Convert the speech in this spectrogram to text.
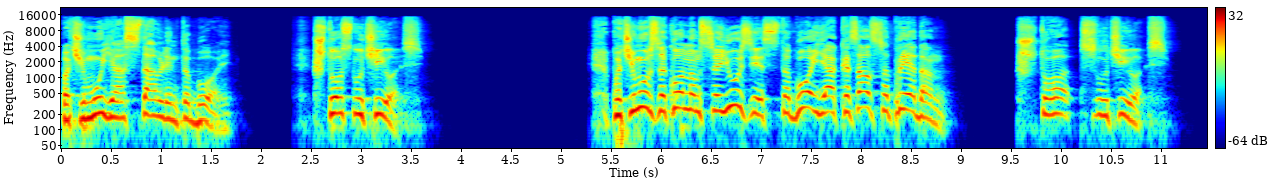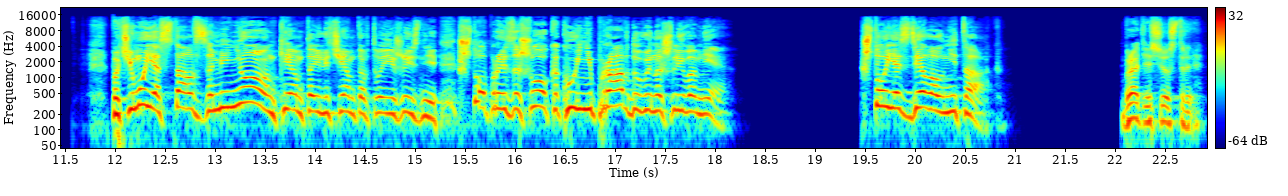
Почему я оставлен тобой? Что случилось? Почему в законном союзе с тобой я оказался предан? Что случилось? Почему я стал заменен кем-то или чем-то в твоей жизни? Что произошло? Какую неправду вы нашли во мне? Что я сделал не так? Братья и сестры,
